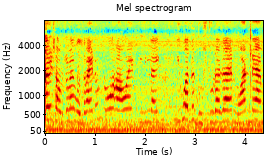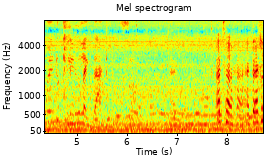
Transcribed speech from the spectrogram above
আমি সবসময় বলতাম I don't know how I feel like you are the দুষ্টু রাজা and one day I am going to kill you like that so আচ্ছা হ্যাঁ একটা একটা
